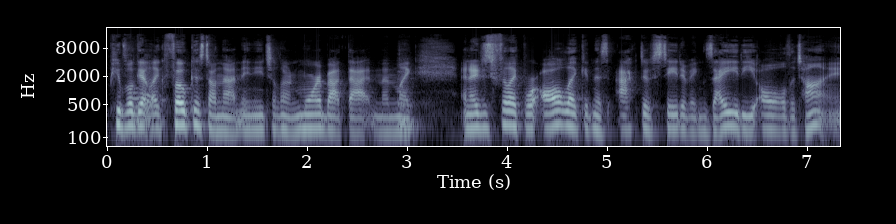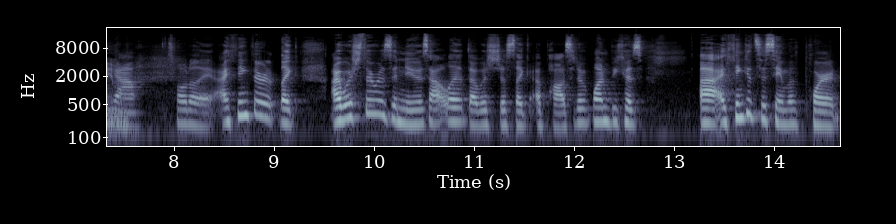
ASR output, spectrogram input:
people get mm-hmm. like focused on that and they need to learn more about that. And then mm. like and i just feel like we're all like in this active state of anxiety all the time. Yeah, totally. I think there, like, I wish there was a news outlet that was just like a positive one because uh, I think it's the same with porn.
